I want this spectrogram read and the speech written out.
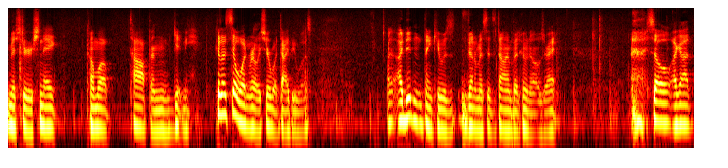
Mr. Snake come up top and get me. Because I still wasn't really sure what type he was. I didn't think he was venomous at the time, but who knows, right? So I got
